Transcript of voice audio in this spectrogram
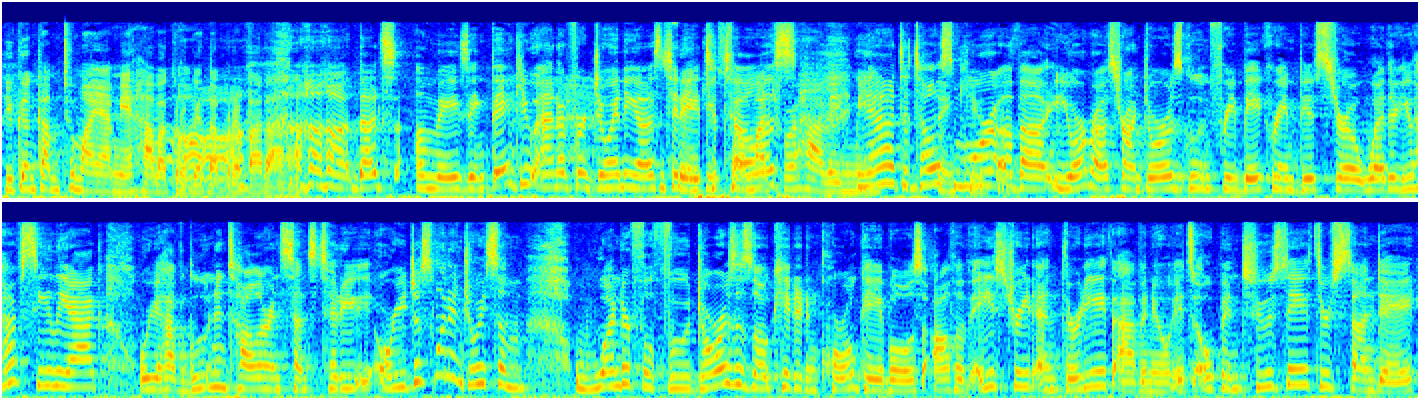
you can come to Miami and have a croqueta ah. preparada. That's amazing. Thank you, Ana, for joining us today Thank to you tell so much us for having me. Yeah, to tell Thank us more you. about your restaurant, Dora's Gluten Free Bakery and Bistro. Whether you have celiac or you have gluten intolerance, sensitivity, or you just want to enjoy some wonderful food, Dora's is located in Coral Gables, off of A Street and 38th Avenue. It's open Tuesday through Sunday,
